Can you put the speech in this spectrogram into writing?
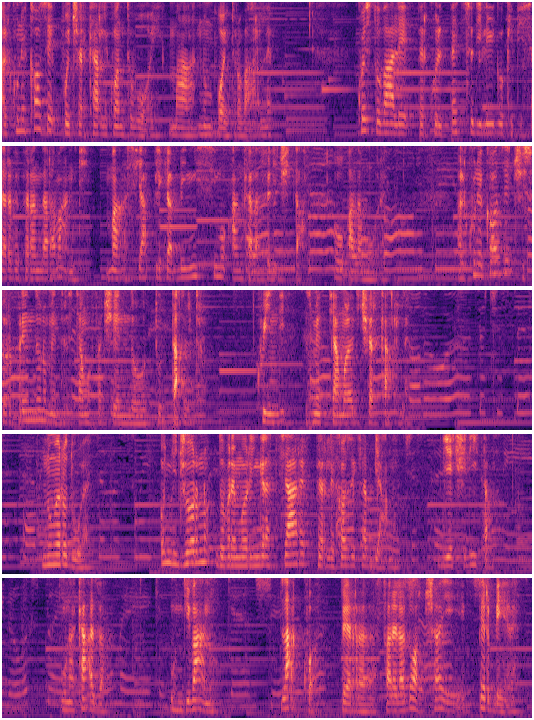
Alcune cose puoi cercarle quanto vuoi, ma non puoi trovarle. Questo vale per quel pezzo di Lego che ti serve per andare avanti, ma si applica benissimo anche alla felicità o all'amore. Alcune cose ci sorprendono mentre stiamo facendo tutt'altro, quindi smettiamola di cercarle. Numero 2. Ogni giorno dovremmo ringraziare per le cose che abbiamo. 10 dita, una casa, un divano, l'acqua per fare la doccia e per bere.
